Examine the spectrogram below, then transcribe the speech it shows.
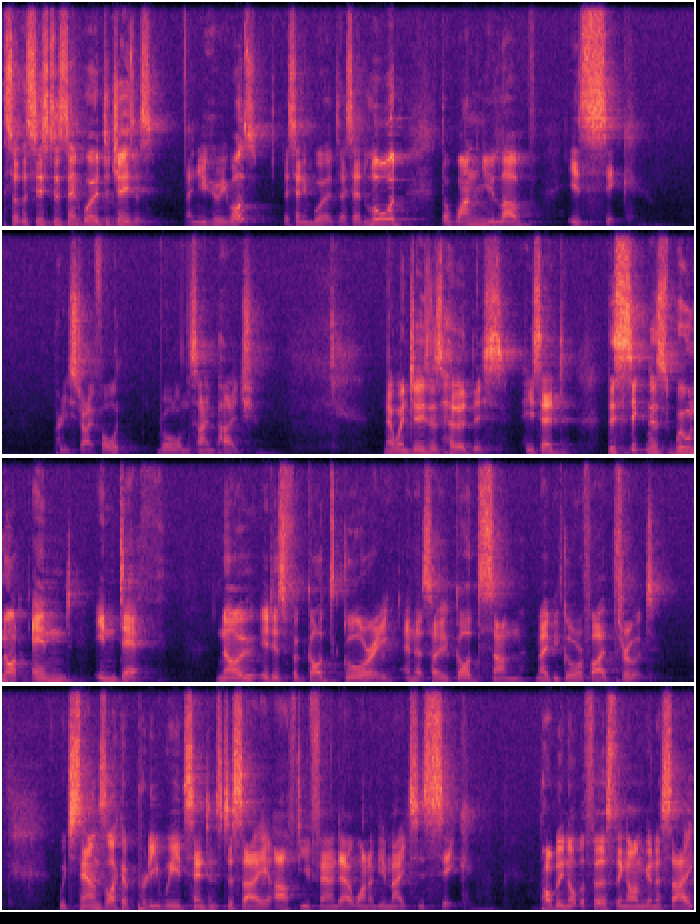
So the sisters sent word to Jesus. They knew who he was. They sent him words. They said, Lord, the one you love is sick. Pretty straightforward. We're all on the same page. Now, when Jesus heard this, he said, This sickness will not end in death no, it is for God's glory, and that so God's Son may be glorified through it. Which sounds like a pretty weird sentence to say after you've found out one of your mates is sick. Probably not the first thing I'm going to say,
